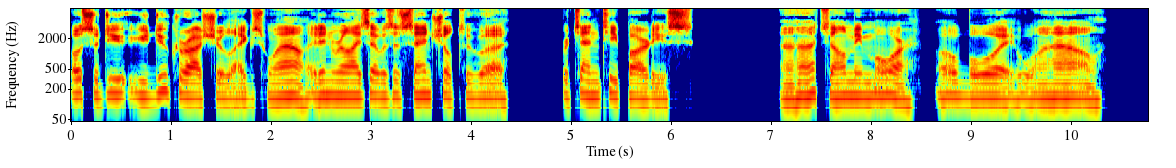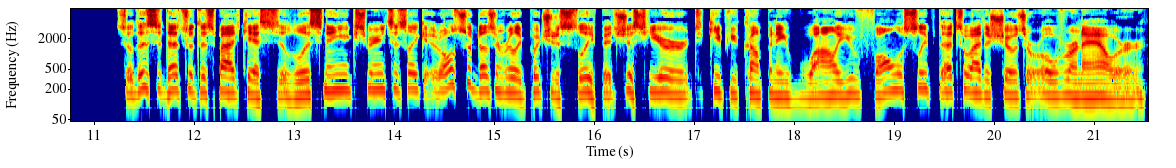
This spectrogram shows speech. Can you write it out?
Oh, so do you, you do cross your legs? Wow. I didn't realize that was essential to, uh, pretend tea parties. Uh huh. Tell me more. Oh boy. Wow. So this that's what this podcast listening experience is like. It also doesn't really put you to sleep. It's just here to keep you company while you fall asleep. That's why the shows are over an hour.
